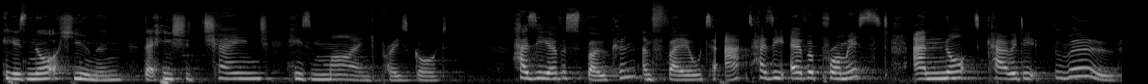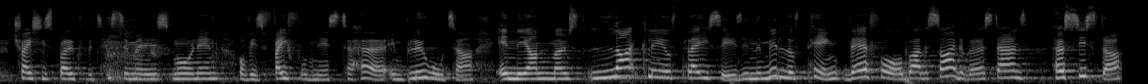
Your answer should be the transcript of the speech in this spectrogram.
He is not human that he should change his mind, praise God. Has he ever spoken and failed to act? Has he ever promised and not carried it through? Tracy spoke of a testimony this morning of his faithfulness to her in Bluewater, in the unmost likely of places, in the middle of pink. Therefore, by the side of her stands her sister,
